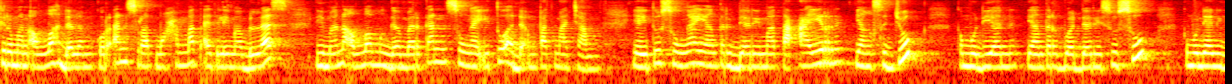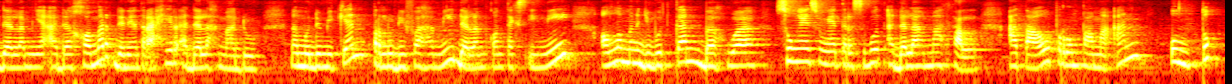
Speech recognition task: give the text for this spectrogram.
firman Allah dalam Quran surat Muhammad ayat 15 di mana Allah menggambarkan sungai itu ada empat macam, yaitu sungai yang terdiri dari mata air yang sejuk, kemudian yang terbuat dari susu, kemudian di dalamnya ada khomer, dan yang terakhir adalah madu. Namun demikian perlu difahami dalam konteks ini Allah menyebutkan bahwa sungai-sungai tersebut adalah mathal atau perumpamaan untuk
